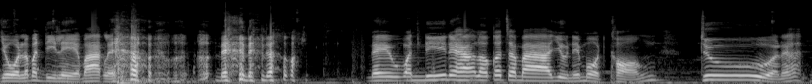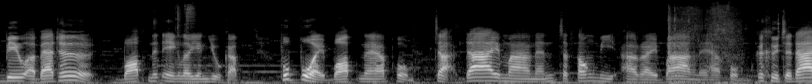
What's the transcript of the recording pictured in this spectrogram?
โยนแล้วมันดีเลย์มากเลย ในในในวันนี้นะฮะเราก็จะมาอยู่ในโหมดของ do นะ build a better Bob นั่นเองเรายังอยู่กับผู้ป่วยบ๊อบนะครับผมจะได้มานั้นจะต้องมีอะไรบ้างนะครับผมก็คือจะได้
